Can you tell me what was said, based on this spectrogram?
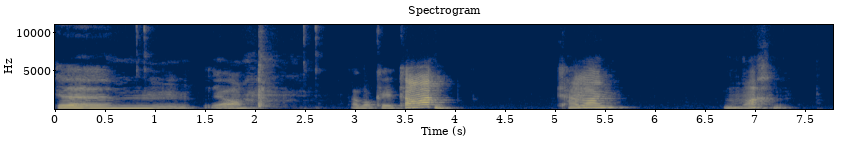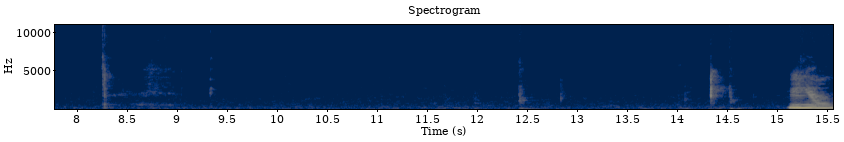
Ähm, ja. Aber okay. Kann man machen. Kann man machen. Ja.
